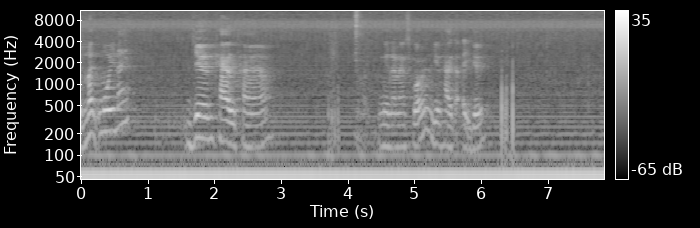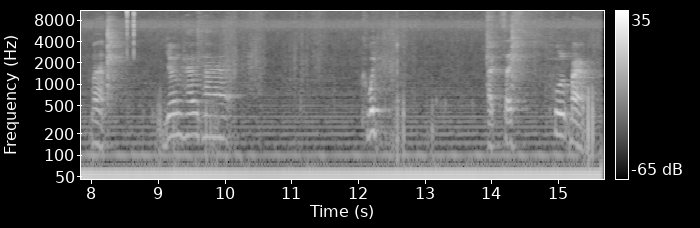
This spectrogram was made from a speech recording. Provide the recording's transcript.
ចំណុចមួយនេះយើងហៅថាមានអ្នកណាស្គាល់យើងហៅថាអីគេបាទយើងហៅថា quick access toolbar បា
